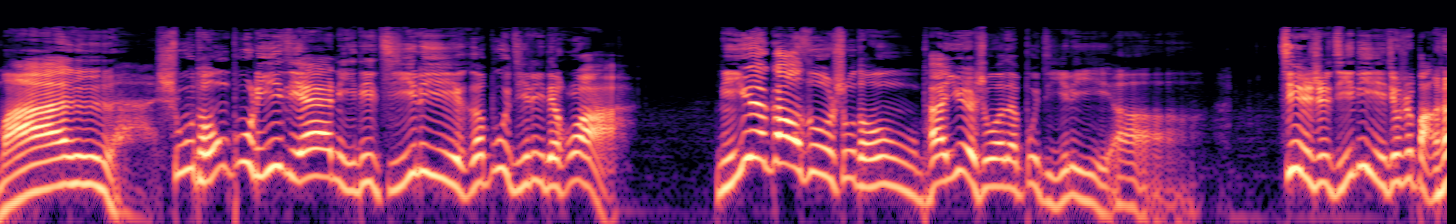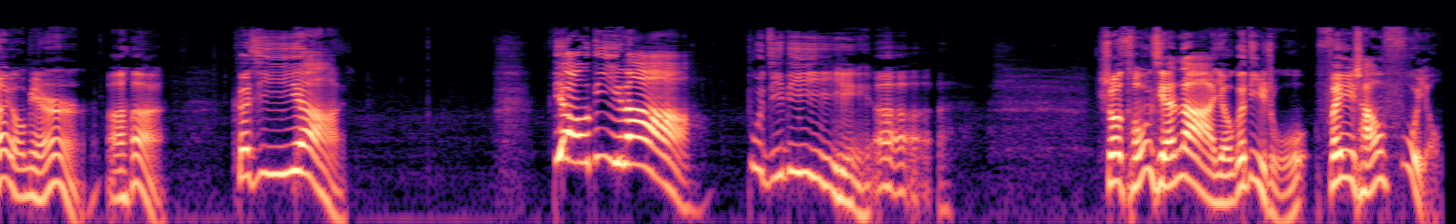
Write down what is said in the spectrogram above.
完了，书童不理解你的吉利和不吉利的话，你越告诉书童，他越说的不吉利啊。进士及第就是榜上有名啊，可惜呀，掉地了，不及第啊。说从前呐，有个地主非常富有，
